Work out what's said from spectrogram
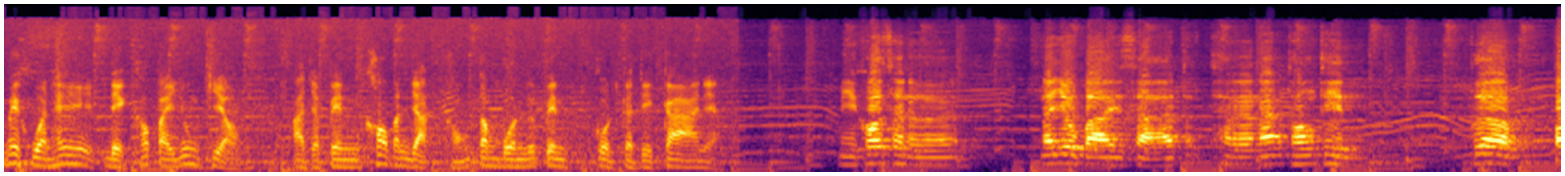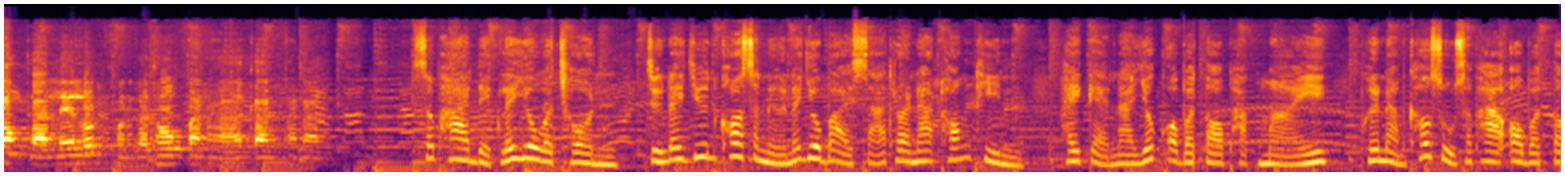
ไม่ควรให้เด็กเข้าไปยุ่งเกี่ยว อาจจะเป็นข้อบัญญัติของตำบลหรือเป็นกฎกติกาเนี่ย มีข้อเสนอนโยบายสาธารณะท้องถิ่น เพื่อป้องกันและลดผลกระทบปัญหาการพนันสภาเด็กและเยาวชน จึงได้ยื่นข้อเสนอนโยบายสาธารณะท้องถิ่น ให้แก่นายกอบตผักไหม เพื่อนำเข้าสู่สภาอบต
